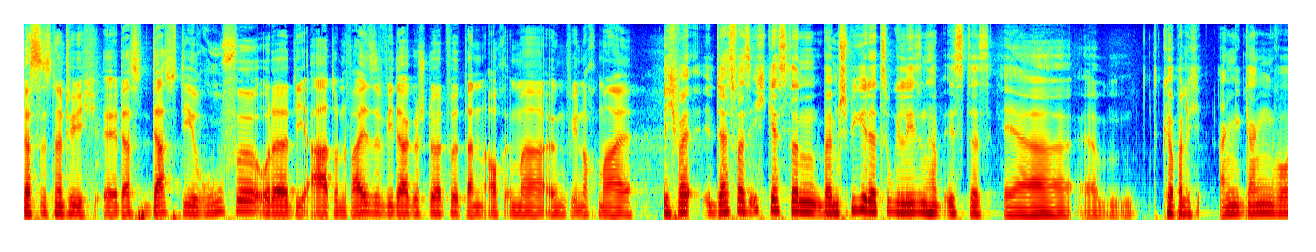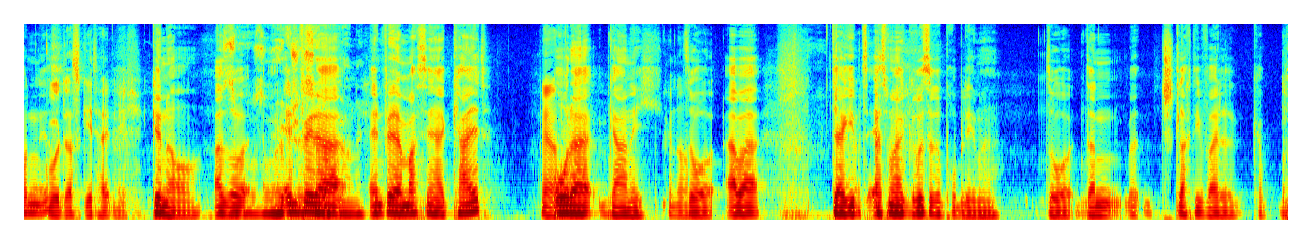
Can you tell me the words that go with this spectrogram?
Das ist natürlich, äh, dass, dass die Rufe oder die Art und Weise, wie da gestört wird, dann auch immer irgendwie nochmal. Ich weiß, das, was ich gestern beim Spiegel dazu gelesen habe, ist, dass er ähm, körperlich angegangen worden ist. Gut, das geht halt nicht. Genau. Also So- so er entweder, entweder machst du ihn halt kalt Ja. oder gar nicht. Genau. So, aber da gibt es erstmal größere Probleme. So, dann schlag die Weidel kaputt.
